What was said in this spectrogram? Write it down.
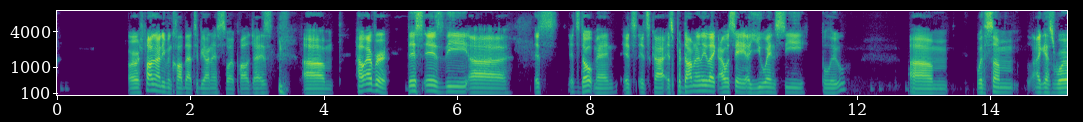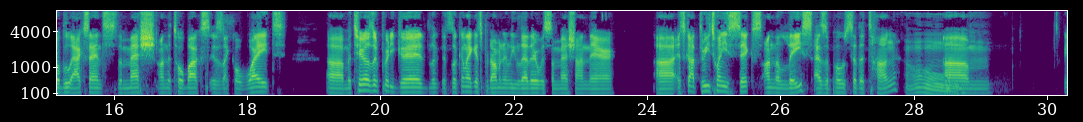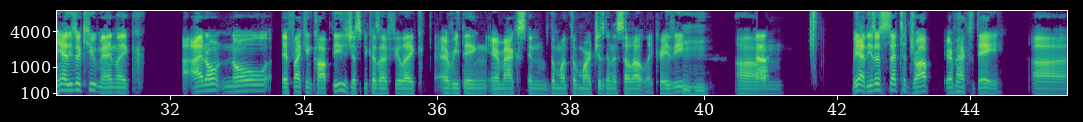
or it's probably not even called that to be honest. So I apologize. um, however, this is the uh, it's it's dope, man. It's it's got it's predominantly like I would say a UNC blue, um, with some I guess royal blue accents. The mesh on the toe box is like a white. Uh, materials look pretty good. Look, it's looking like it's predominantly leather with some mesh on there. Uh, it's got 326 on the lace as opposed to the tongue. Oh, Um, yeah, these are cute, man. Like, I I don't know if I can cop these just because I feel like everything Air Max in the month of March is going to sell out like crazy. mhm. Um, but yeah, these are set to drop Air Max Day, uh,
